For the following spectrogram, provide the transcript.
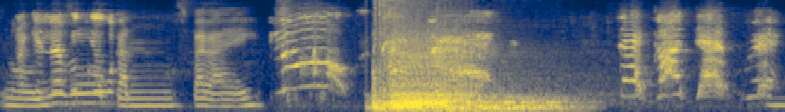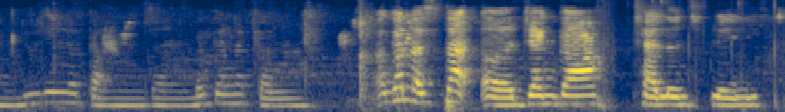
No, using your guns. Bye bye. No! That goddamn brick! I'm using your guns. I'm looking at guns. I'm gonna start a Jenga challenge playlist.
